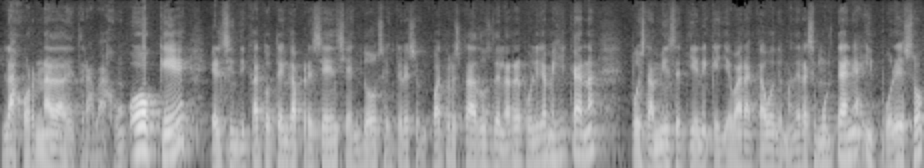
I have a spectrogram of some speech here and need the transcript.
la jornada de trabajo. O que el sindicato tenga presencia en dos, en tres, en cuatro estados de la República Mexicana, pues también se tiene que llevar a cabo de manera simultánea y por eso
